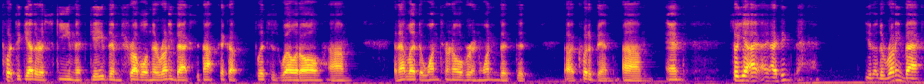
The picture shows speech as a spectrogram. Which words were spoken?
put together a scheme that gave them trouble, and their running backs did not pick up blitzes well at all, um, and that led to one turnover and one that that uh, could have been. Um, and so, yeah, I, I think you know the running backs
